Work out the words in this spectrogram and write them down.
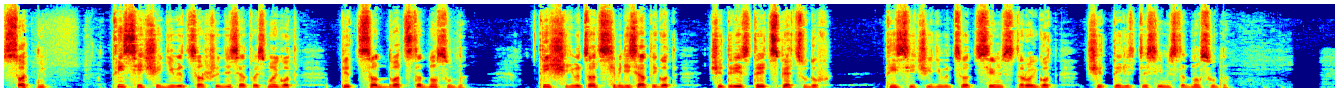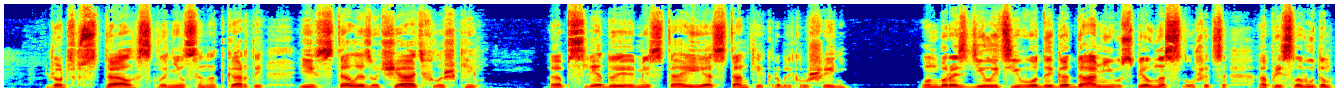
Сотни. 1968 год. 521 судно. 1970 год. 435 судов. 1972 год. 471 судно. Джордж встал, склонился над картой и стал изучать флажки. Обследуя места и останки кораблекрушений, он бороздил эти воды годами и успел наслушаться о пресловутом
